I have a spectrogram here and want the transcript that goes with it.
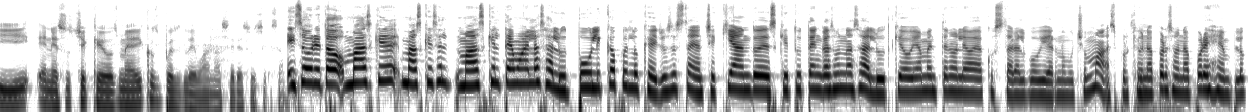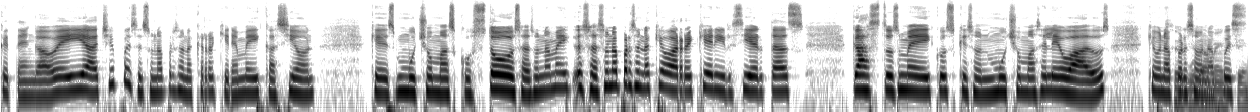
y en esos chequeos médicos pues le van a hacer esos exámenes. Y sobre todo, más que, más, que es el, más que el tema de la salud pública, pues lo que ellos están chequeando es que tú tengas una salud que obviamente no le vaya a costar al gobierno mucho más. Porque Sí. una persona, por ejemplo, que tenga VIH, pues es una persona que requiere medicación que es mucho más costosa. Es una, o sea, es una persona que va a requerir ciertos gastos médicos que son mucho más elevados que una persona, pues.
